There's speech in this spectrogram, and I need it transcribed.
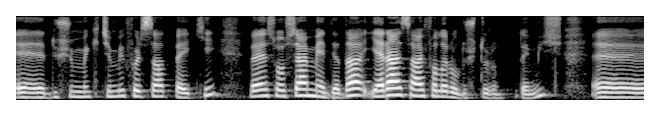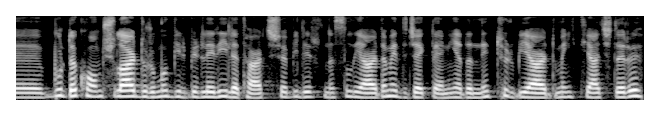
E, düşünmek için bir fırsat belki ve sosyal medyada yerel sayfalar oluşturun demiş. E, burada komşular durumu birbirleriyle tartışabilir, nasıl yardım edeceklerini ya da ne tür bir yardıma ihtiyaçları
